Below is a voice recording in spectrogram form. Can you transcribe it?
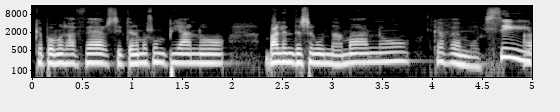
qué podemos hacer, si tenemos un piano, valen de segunda mano, ¿qué hacemos? Sí, va-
